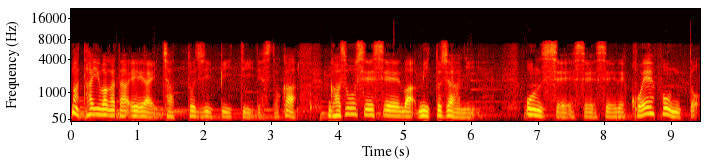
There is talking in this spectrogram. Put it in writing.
まあ、対話型 AI、チャット GPT ですとか、画像生成はミッドジャーニー、音声生成で声フォント、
